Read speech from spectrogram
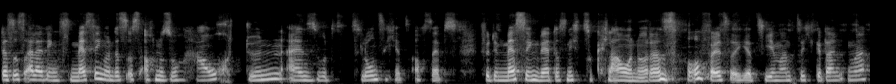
das ist allerdings Messing und das ist auch nur so hauchdünn. Also das lohnt sich jetzt auch selbst für den Messingwert, das nicht zu klauen oder so, falls da jetzt jemand sich Gedanken macht.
